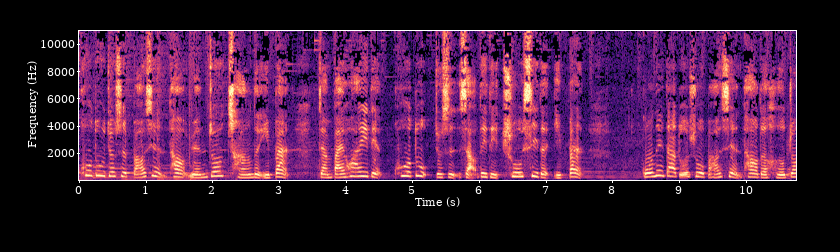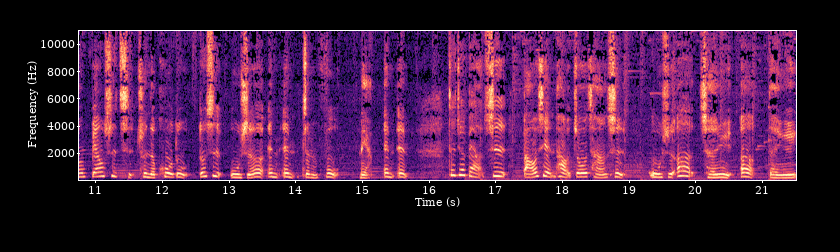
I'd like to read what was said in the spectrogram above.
阔度就是保险套圆周长的一半。讲白话一点，阔度就是小弟弟粗细的一半。国内大多数保险套的盒装标示尺寸的阔度都是五十二 mm 正负两 mm，这就表示保险套周长是。五十二乘以二等于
